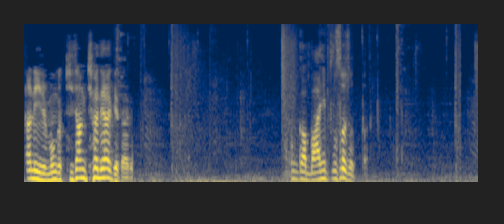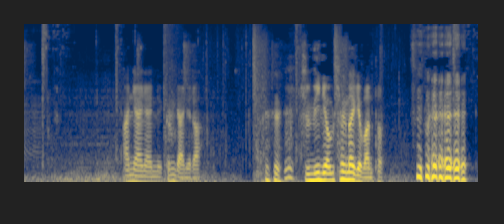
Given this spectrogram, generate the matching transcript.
아니 뭔가 기상천외하게 다르. 뭔가 많이 부서졌다. 아니 아니 아니 그런 게 아니라. 주민이 엄청나게 많다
